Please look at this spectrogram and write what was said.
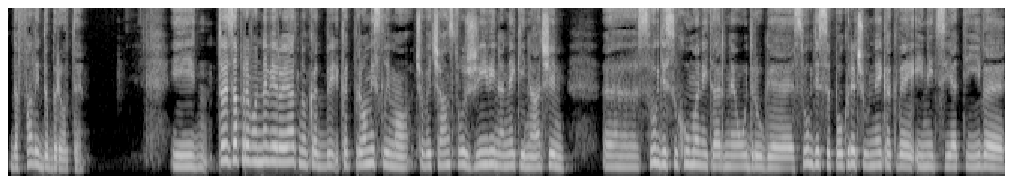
da fali dobrote. I to je zapravo nevjerojatno kad, bi, kad promislimo čovječanstvo živi na neki način E, svugdje su humanitarne udruge, svugdje se pokreću nekakve inicijative e,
